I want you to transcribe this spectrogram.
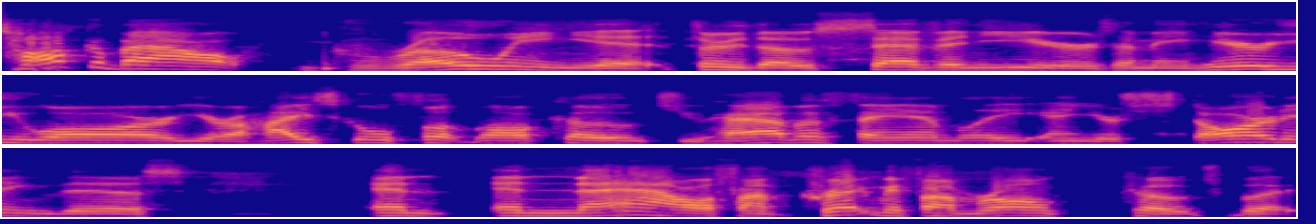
talk about growing it through those seven years. I mean, here you are, you're a high school football coach, you have a family, and you're starting this. And and now, if I'm correct me if I'm wrong, coach, but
